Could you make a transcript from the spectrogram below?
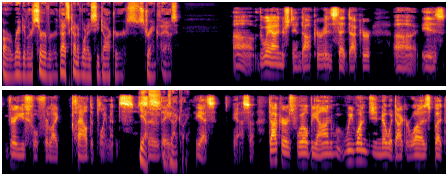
or a regular server. That's kind of what I see Docker's strength as. Uh, the way I understand Docker is that Docker uh, is very useful for like cloud deployments. Yes, so they, exactly. Yes, yeah. So Docker is well beyond. We wanted you to know what Docker was, but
